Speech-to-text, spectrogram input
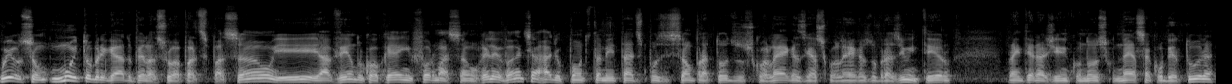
Wilson, muito obrigado pela sua participação e, havendo qualquer informação relevante, a Rádio Ponto também está à disposição para todos os colegas e as colegas do Brasil inteiro para interagirem conosco nessa cobertura.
